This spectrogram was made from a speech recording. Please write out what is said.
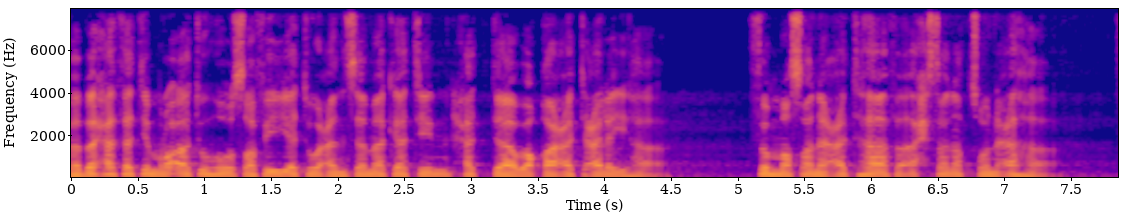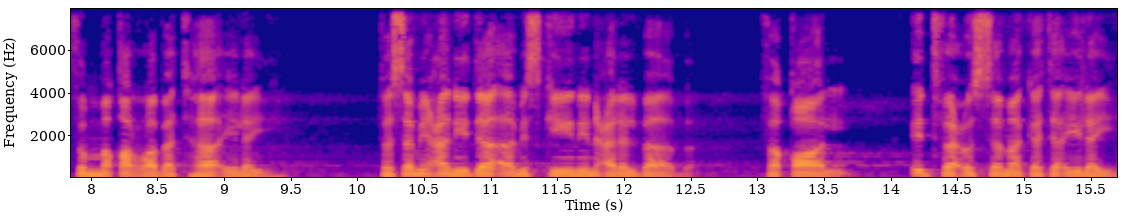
فبحثت امرأته صفية عن سمكة حتى وقعت عليها ثم صنعتها فأحسنت صنعها ثم قربتها إليه. فسمع نداء مسكين على الباب فقال ادفعوا السمكة إليه.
